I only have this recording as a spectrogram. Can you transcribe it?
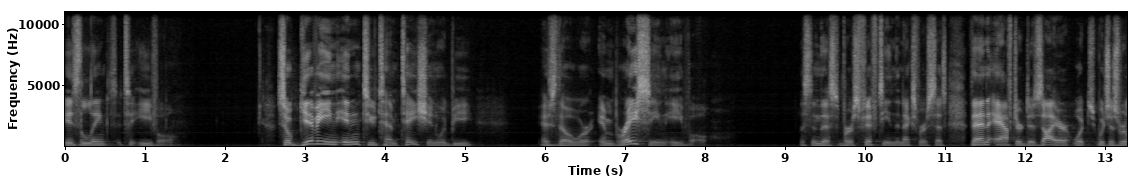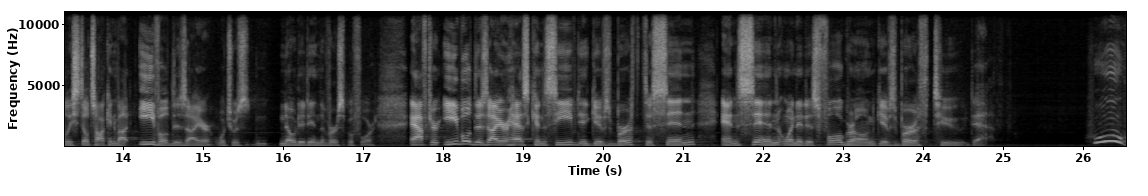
is linked to evil. So giving into temptation would be as though we're embracing evil. Listen to this, verse 15. The next verse says, Then after desire, which, which is really still talking about evil desire, which was noted in the verse before. After evil desire has conceived, it gives birth to sin, and sin, when it is full grown, gives birth to death. Whew,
